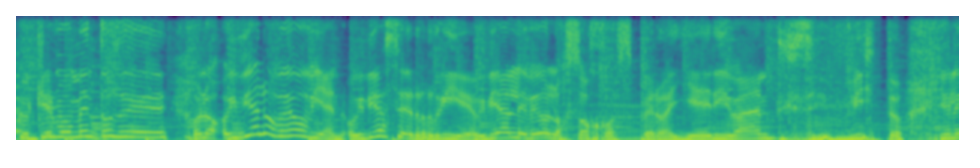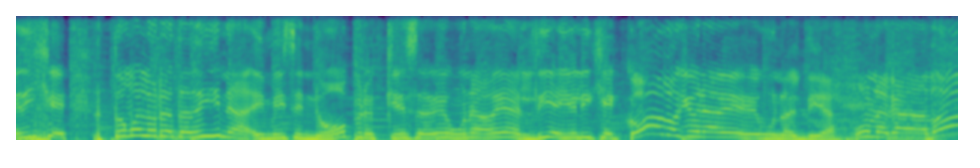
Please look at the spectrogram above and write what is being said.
Cualquier momento se. Bueno, hoy día lo veo bien, hoy día se ríe, hoy día le veo los ojos, pero ayer Iván, sí, visto. Yo le dije, tómalo ratadina. Y me dice, no, pero es que se ve una vez al día. Y yo le dije, ¿cómo que una vez uno al día? Una cada doce.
